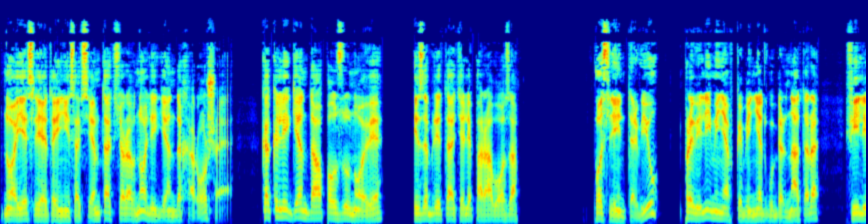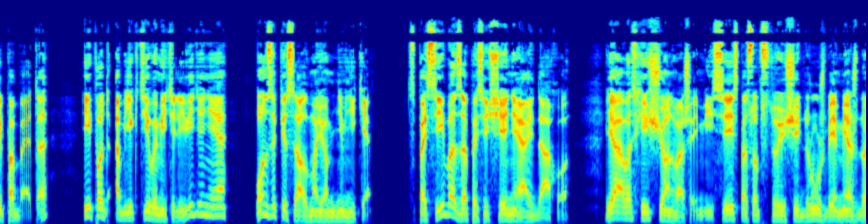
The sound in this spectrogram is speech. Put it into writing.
ну а если это и не совсем так, все равно легенда хорошая, как и легенда о Ползунове, изобретателе паровоза. После интервью провели меня в кабинет губернатора Филиппа Бета, и под объективами телевидения он записал в моем дневнике. «Спасибо за посещение Айдахо. Я восхищен вашей миссией, способствующей дружбе между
